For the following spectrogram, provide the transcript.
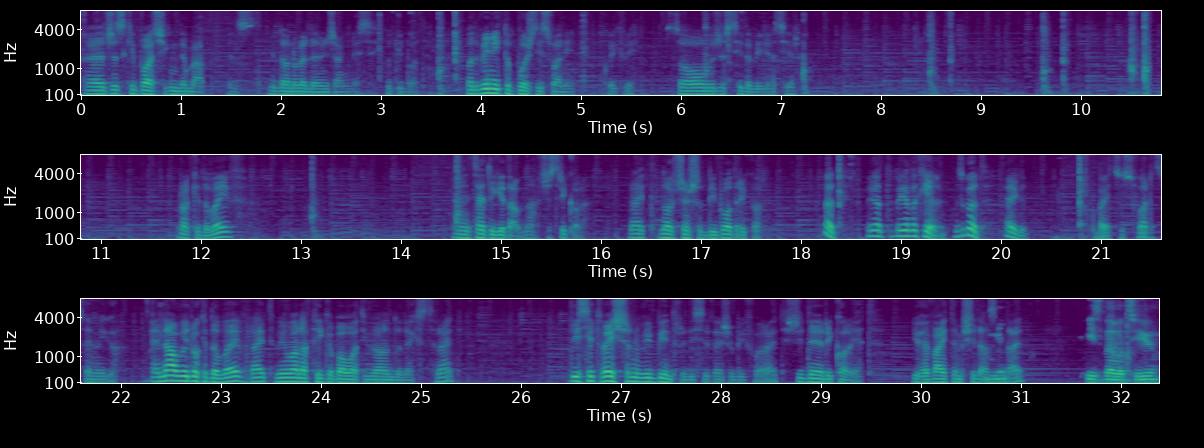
Uh, just keep watching the map, because we don't know where the jungle is. Could be bot. But we need to push this one in quickly. So we'll just see the videos here. Rocket the wave. And try to get out now. Just recall. Right? Nocturne should be bot recall. Good. We got we got a kill. It's good. Very good. Bite two swords and we go. And now we look at the wave, right? We wanna think about what we wanna do next, right? This situation we've been through this situation before, right? She didn't recall yet. You have items she doesn't, Mhm. right? He's level two.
